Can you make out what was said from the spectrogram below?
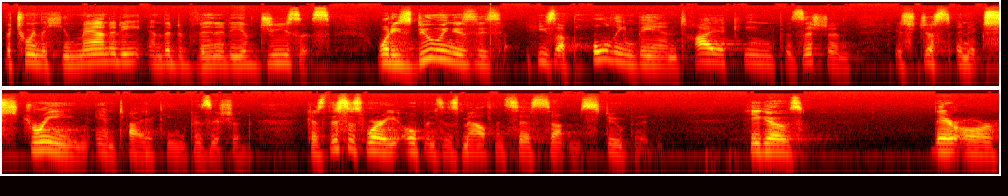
between the humanity and the divinity of Jesus. What he's doing is he's upholding the Antiochene position. It's just an extreme Antiochene position. Because this is where he opens his mouth and says something stupid. He goes, There are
